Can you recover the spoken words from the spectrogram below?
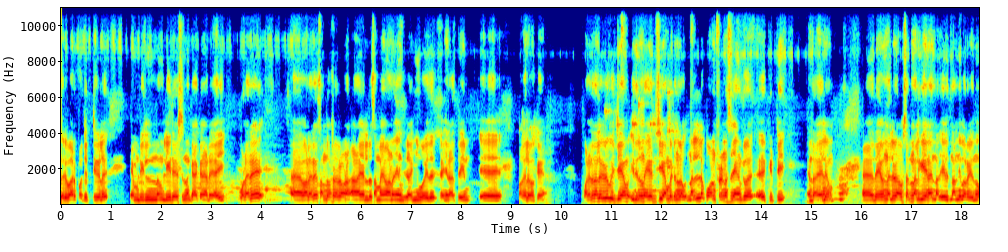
ഒരുപാട് പ്രൊജക്റ്റുകൾ എം ഡിയിൽ നിന്നും ലീഡേഴ്സിൽ നിന്നും കേൾക്കാനിടയായി. വളരെ വളരെ സന്തോഷകരമായ ഒരു സമയമാണ് ഞങ്ങൾക്ക് കഴിഞ്ഞു പോയത്. കഴിഞ്ഞ രാത്രിയും പകലുമൊക്കെ. വളരെ നല്ലൊരു വിജയം ഇതിൽ നിന്ന് ഏഡ് ചെയ്യാൻ പറ്റുന്ന നല്ല കോൺഫിഡൻസ് ഞങ്ങൾക്ക് കിട്ടി. എന്തായാലും ദൈവം നല്ലൊരു അവസരം നൽകിയതിന് നന്ദി പറയുന്നു.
